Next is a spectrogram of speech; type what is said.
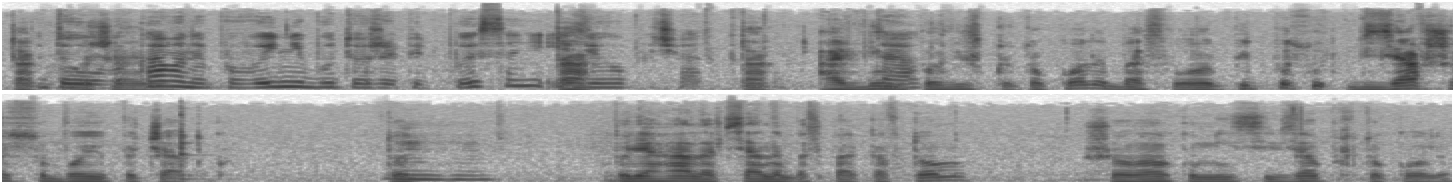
Так, до ОВК вони повинні бути вже підписані Так, із його печатками. Так, а він Так. повіз протоколи без свого підпису, взявши з собою печатку. Тут Мгм. полягала вся небезпека в тому, що голова комісії взяв протоколи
